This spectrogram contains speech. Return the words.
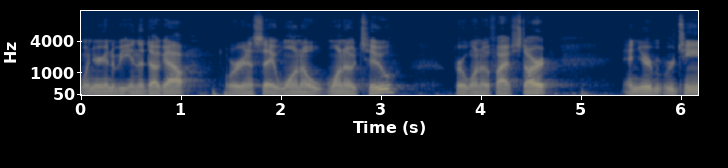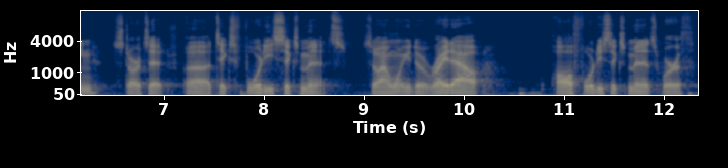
when you're going to be in the dugout. We're going to say 10, 102 for 105 start, and your routine starts at uh, takes 46 minutes. So I want you to write out all 46 minutes worth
